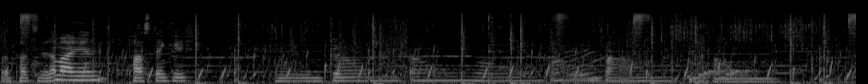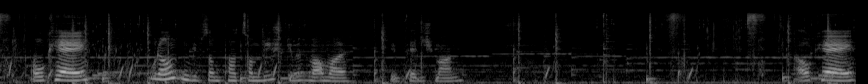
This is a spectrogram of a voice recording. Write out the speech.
Dann passen wir da mal hin. Passt, denke ich. Okay. Oh, da unten gibt es noch ein paar Zombies. Die müssen wir auch mal fertig machen. Okay.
